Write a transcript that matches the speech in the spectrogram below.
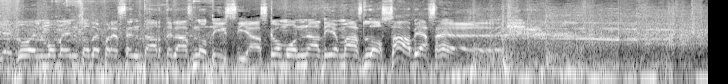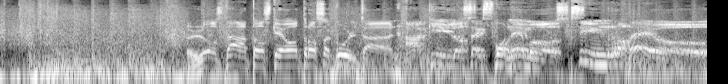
Llegó el momento de presentarte las noticias como nadie más lo sabe hacer. Los datos que otros ocultan, aquí los exponemos sin rodeos.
